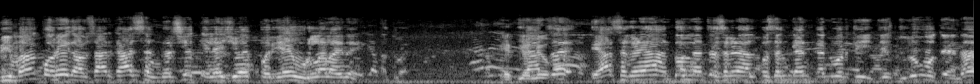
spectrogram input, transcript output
भीमा कोरेगाव सारखा संघर्ष केल्याशिवाय पर्याय उरला नाही या सगळ्या आंदोलनाचं सगळ्या अल्पसंख्याकांवरती जे जुलूम होते ना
